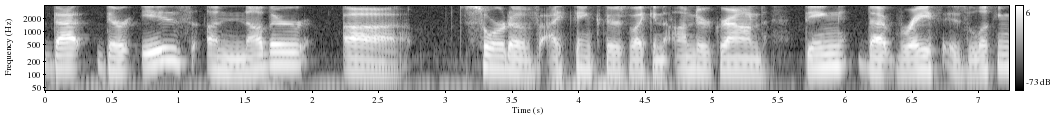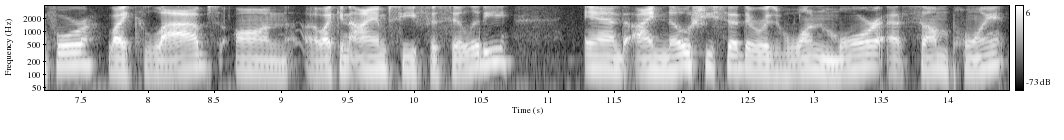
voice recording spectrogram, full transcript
that there is another uh sort of I think there's like an underground thing that Wraith is looking for, like labs on uh, like an IMC facility. And I know she said there was one more at some point.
